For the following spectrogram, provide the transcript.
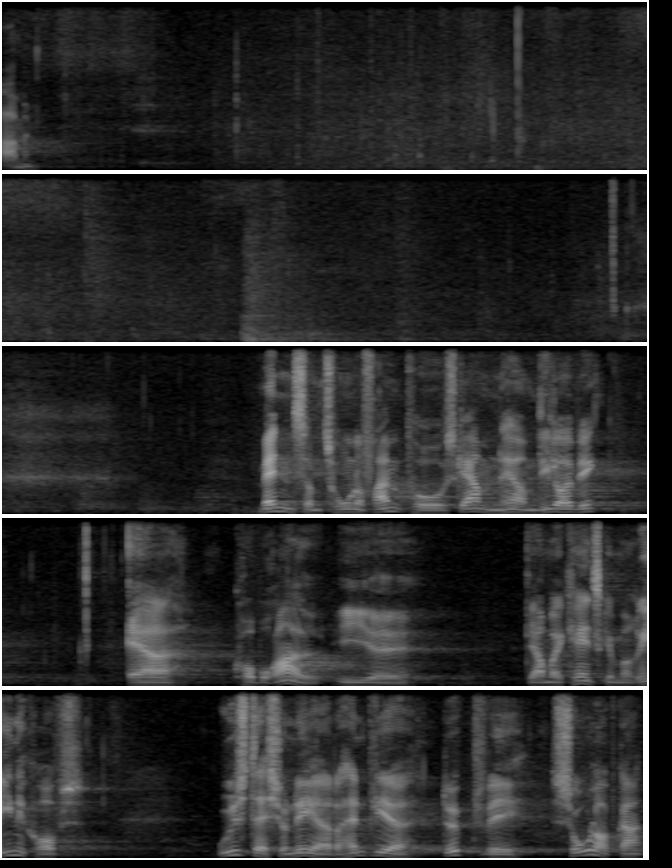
Amen. Manden, som toner frem på skærmen her om et lille øjeblik, er korporal i øh, det amerikanske marinekorps, udstationeret, og han bliver døbt ved solopgang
